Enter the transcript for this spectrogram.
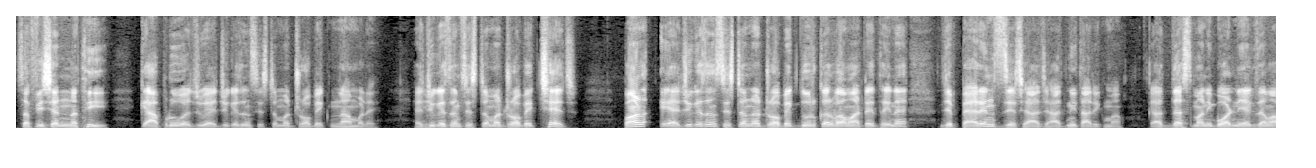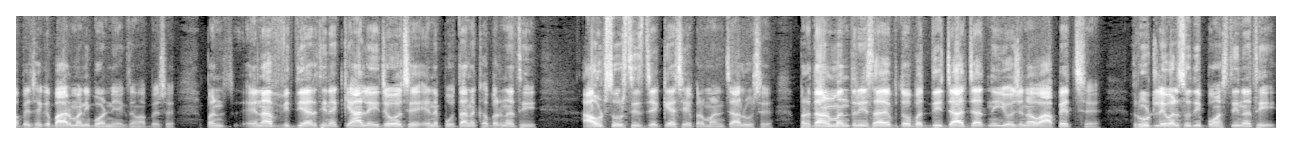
સફિશિયન્ટ નથી કે આપણું હજુ એજ્યુકેશન સિસ્ટમમાં ડ્રોબેક ના મળે. એજ્યુકેશન સિસ્ટમમાં ડ્રોબેક છે જ. પણ એ એજ્યુકેશન સિસ્ટમના ડ્રોબેક દૂર કરવા માટે થઈને જે પેરેન્ટ્સ જે છે આજે આજની તારીખમાં આ દસમાની બોર્ડની એક્ઝામ આપે છે કે બારમાની બોર્ડની એક્ઝામ આપે છે. પણ એના વિદ્યાર્થીને ક્યાં લઈ જવો છે એને પોતાને ખબર નથી આઉટસોર્સિસ જે કે છે એ પ્રમાણે ચાલુ છે. પ્રધાનમંત્રી સાહેબ તો બધી જાત જાતની યોજનાઓ આપે જ છે. રૂટ લેવલ સુધી પહોંચતી નથી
